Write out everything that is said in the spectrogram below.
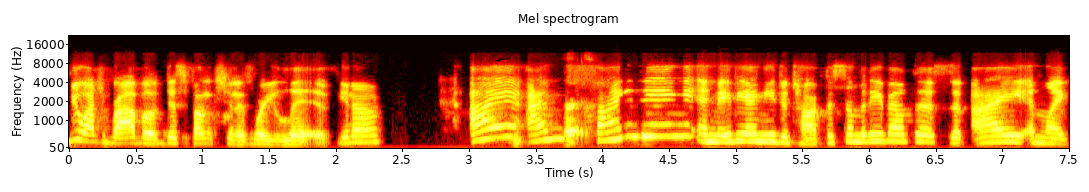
you watch Bravo, dysfunction is where you live. You know. I I'm finding, and maybe I need to talk to somebody about this, that I am like,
